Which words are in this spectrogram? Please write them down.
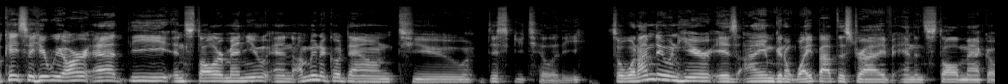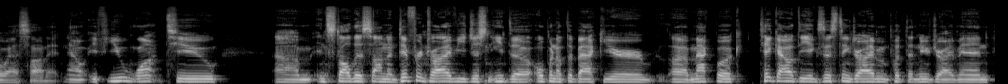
Okay, so here we are at the installer menu and I'm gonna go down to disk utility. So what I'm doing here is I am gonna wipe out this drive and install Mac OS on it. Now, if you want to um, install this on a different drive. You just need to open up the back of your uh, MacBook, take out the existing drive and put the new drive in,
